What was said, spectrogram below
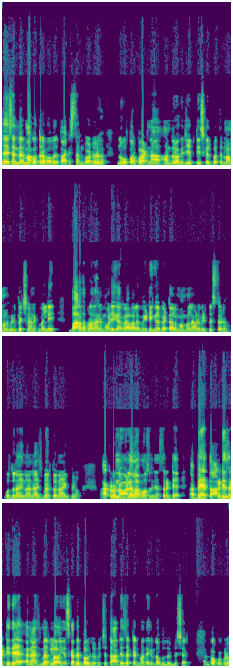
జైసల్మేర్ మాకు వద్దురా బాబు పాకిస్తాన్ బార్డర్. నువ్వు పొరపాటున అందులోకి జీప్ తీసుకెళ్ళిపోతే మమ్మల్ని విడిపించడానికి మళ్ళీ భారత ప్రధాని మోడీ గారు రావాలా? మీటింగ్లు పెట్టాలి? మమ్మల్ని ఎవడ విడిపిస్తాడు? వద్దు నాయన అని అజ్మేర్తోనే ఆగిపోయాం. అక్కడ ఉన్న వాళ్ళు ఎలా మోసం చేస్తారంటే అబ్బే తార్ డెజర్ట్ ఇదే అని అజ్మేర్లో ఇసుక దెబ్బలు చూపించి తార్ డెజర్ట్ అని మా దగ్గర డబ్బులు దొబ్బేశారు. ఒక్కొక్కడు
